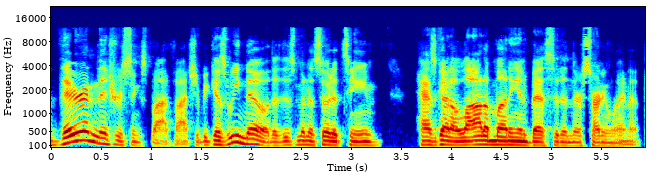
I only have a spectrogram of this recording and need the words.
They're in an interesting spot, Facci, because we know that this Minnesota team has got a lot of money invested in their starting lineup.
